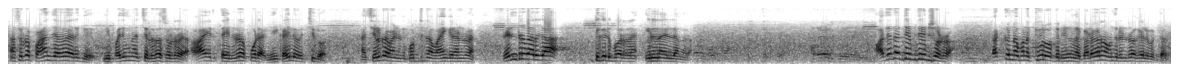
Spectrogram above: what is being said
நான் சொல்கிறேன் பாஞ்சாயிரம் இருக்குது நீ பதிமூணு சில்லறை தான் சொல்கிறேன் ஆயிரத்தி ஐநூறுரூவா கூட நீ கையில் வச்சுக்கோ. நான் சில்லறை வாங்கிட்டு கொடுத்துட்டு நான் வாங்கிக்கிறேன்றேன். ரெண்டு ரூபா இருக்கா? டிக்கெட் போடுறேன். இல்லைன்னா இல்லைங்கிறான். அதை தான் திருப்பி திருப்பி சொல்கிறான் டக்குன்னு என்ன பண்ண? கியூவில் ஒருத்தர் நின்று கடகரன் வந்து ரெண்டு ரூபா கையில் கொடுத்தாரு.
